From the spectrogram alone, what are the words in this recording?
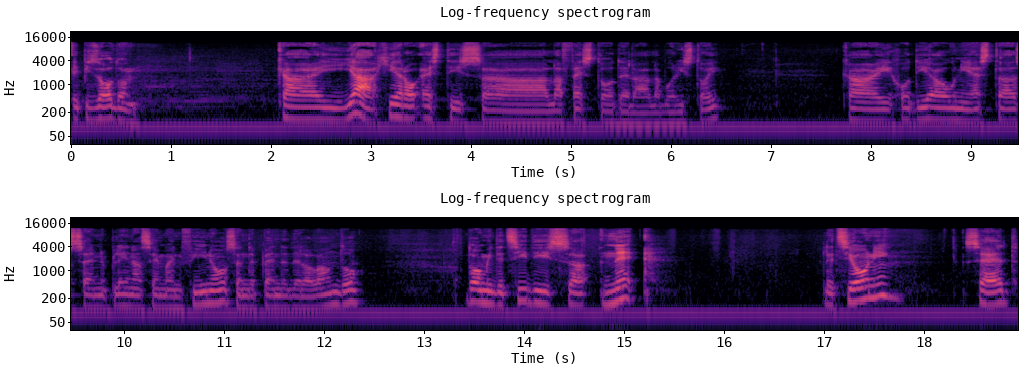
episodon kai ja hiero estis uh, la festo de la laboristoi kai hodia uni estas en plena semain fino, sen depende de la lando. Do mi decidis uh, ne lezioni, sed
